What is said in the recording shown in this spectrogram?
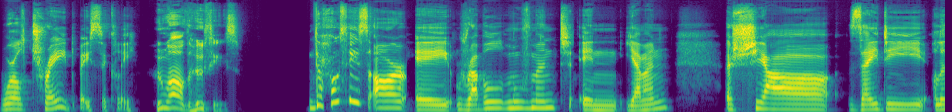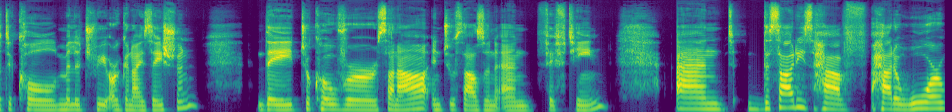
world trade, basically. Who are the Houthis? The Houthis are a rebel movement in Yemen, a Shia Zaidi political military organization. They took over Sana'a in 2015. And the Saudis have had a war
